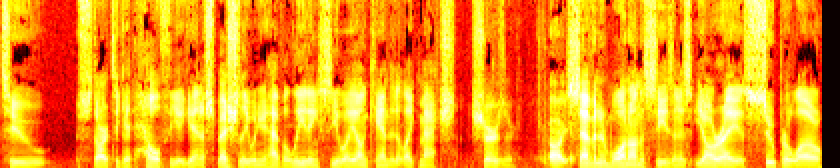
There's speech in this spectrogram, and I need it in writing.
to start to get healthy again, especially when you have a leading Cy Young candidate like Max Scherzer. Oh yeah. Seven and one on the season. His ERA is super low.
